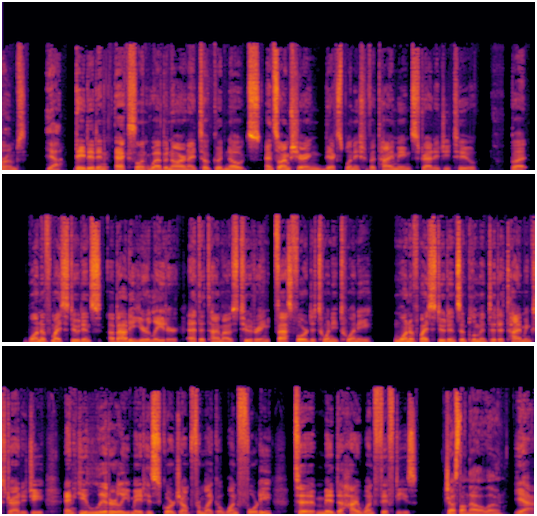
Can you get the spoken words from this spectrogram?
forums. Yeah. They did an excellent webinar and I took good notes. And so I'm sharing the explanation of a timing strategy too. But one of my students, about a year later, at the time I was tutoring, fast forward to 2020, one of my students implemented a timing strategy and he literally made his score jump from like a 140 to mid to high 150s. Just on that alone. Yeah,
